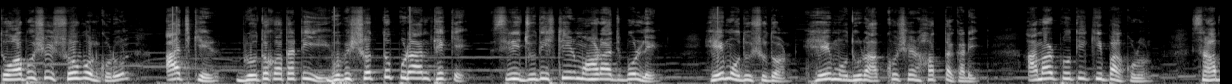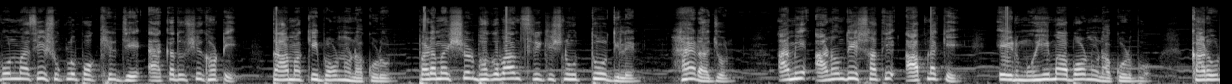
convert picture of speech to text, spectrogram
তো অবশ্যই শ্রবণ করুন আজকের ব্রত কথাটি ভবিষ্যৎ পুরাণ থেকে শ্রী যুধিষ্ঠির মহারাজ বললেন হে মধুসূদন, হে মধু রাক্ষসের হত্যাকারী, আমার প্রতি কৃপা করুন। শ্রাবণ মাসে শুক্লপক্ষের যে একাদশী ঘটে, তা আমাকে বর্ণনা করুন। পরমেশ্বর ভগবান শ্রীকৃষ্ণ উত্তর দিলেন হ্যাঁ রাজন, আমি আনন্দের সাথে আপনাকে এর মহিমা বর্ণনা করব। কারণ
